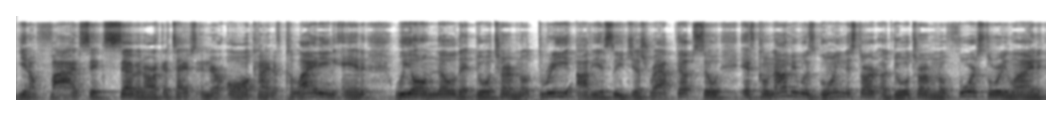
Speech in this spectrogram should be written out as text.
you know, five, six, seven archetypes and they're all kind of colliding. And we all know that duel terminal Terminal 3 obviously just wrapped up. So if Konami was going to start a Duel Terminal 4 storyline,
